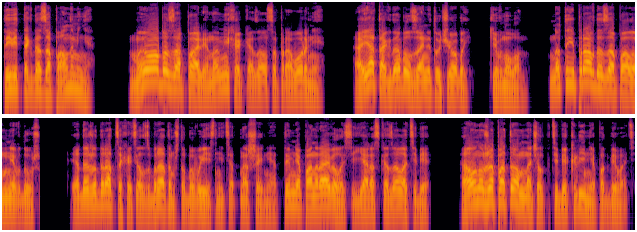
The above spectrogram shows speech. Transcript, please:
Ты ведь тогда запал на меня?» «Мы оба запали, но Миха оказался проворнее. А я тогда был занят учебой», — кивнул он. «Но ты и правда запала мне в душу. Я даже драться хотел с братом, чтобы выяснить отношения. Ты мне понравилась, и я рассказал о тебе. А он уже потом начал к тебе клинья подбивать».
